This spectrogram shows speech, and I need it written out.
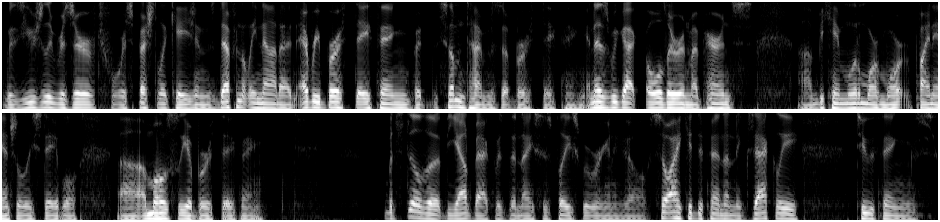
was usually reserved for special occasions. Definitely not an every birthday thing, but sometimes a birthday thing. And as we got older and my parents uh, became a little more more financially stable, uh, mostly a birthday thing. But still, the the Outback was the nicest place we were going to go, so I could depend on exactly two things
